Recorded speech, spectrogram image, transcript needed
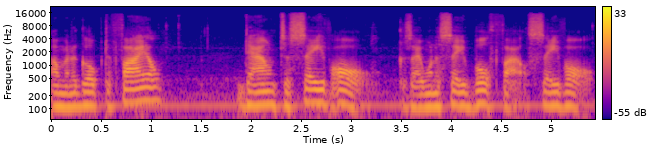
I'm going to go up to file down to save all because I want to save both files save all.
